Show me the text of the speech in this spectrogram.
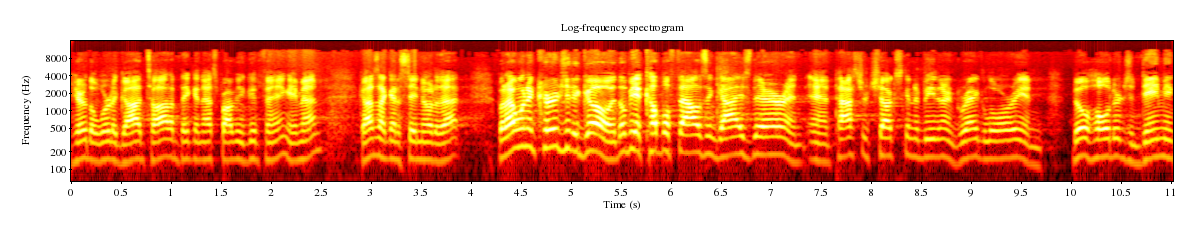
hear the Word of God taught. I'm thinking that's probably a good thing. Amen. God's not going to say no to that. But I want to encourage you to go. There'll be a couple thousand guys there, and, and Pastor Chuck's going to be there, and Greg Laurie, and Bill Holdridge, and Damien,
